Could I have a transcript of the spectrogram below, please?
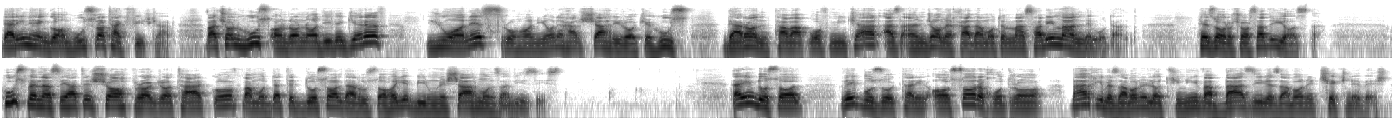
در این هنگام هوس را تکفیر کرد و چون هوس آن را نادیده گرفت یوانس روحانیان هر شهری را که هوس در آن توقف می کرد از انجام خدمات مذهبی من نمودند. 1411 هوس به نصیحت شاه پراگ را ترک گفت و مدت دو سال در روستاهای بیرون شهر منزوی زیست. در این دو سال وی بزرگترین آثار خود را برخی به زبان لاتینی و بعضی به زبان چک نوشت.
